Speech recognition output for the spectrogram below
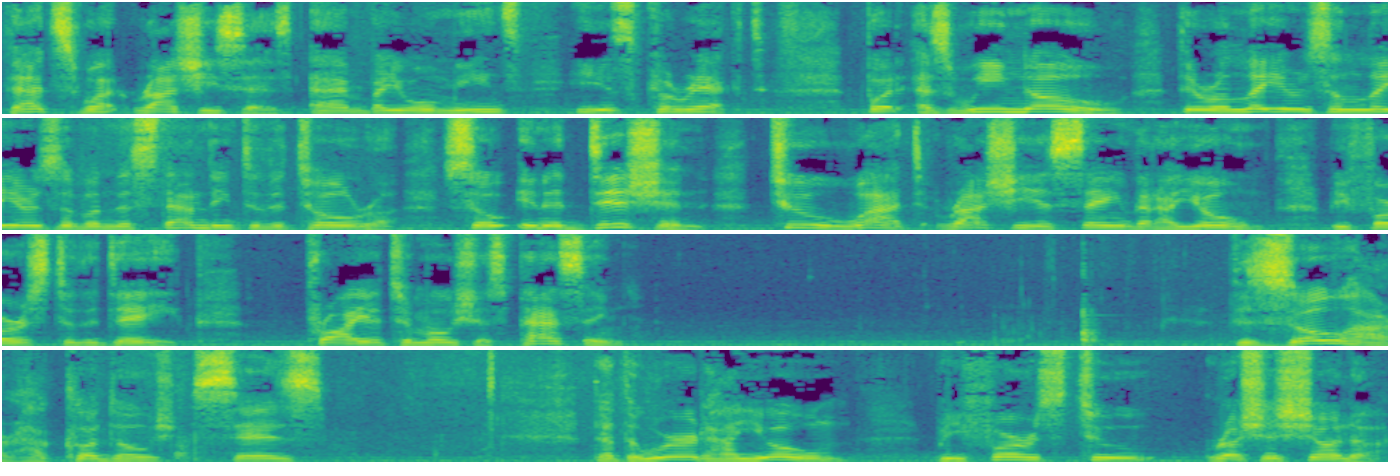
That's what Rashi says, and by all means, he is correct. But as we know, there are layers and layers of understanding to the Torah. So, in addition to what Rashi is saying that Hayom refers to the day prior to Moshe's passing, the Zohar Hakadosh says that the word Hayom refers to Rosh Hashanah.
